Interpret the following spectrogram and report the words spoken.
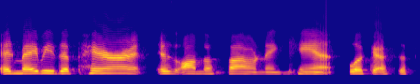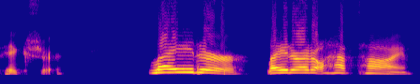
and maybe the parent is on the phone and can't look at the picture. Later, later, I don't have time.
